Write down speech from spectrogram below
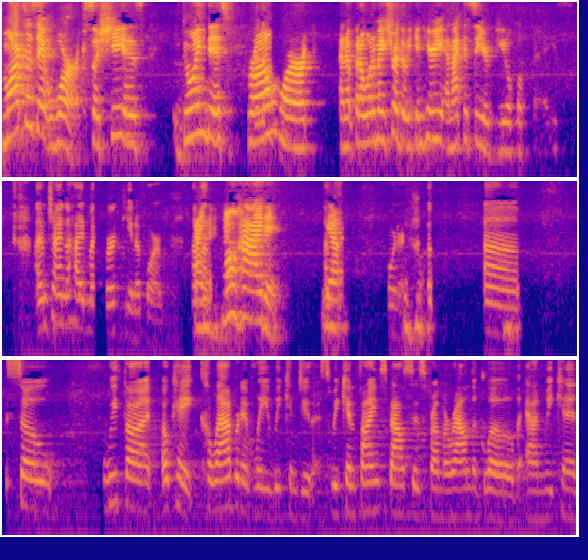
Marta's at work, so she is doing this from work, and but I want to make sure that we can hear you and I can see your beautiful face. I'm trying to hide my work uniform. I know. Don't hide it. I'm yeah. Corner. Okay. Um, so we thought, okay, collaboratively, we can do this. We can find spouses from around the globe, and we can.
